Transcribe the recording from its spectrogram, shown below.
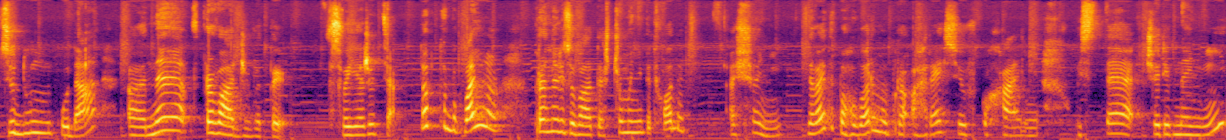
цю думку, да, е, не впроваджувати своє життя. Тобто буквально проаналізувати, що мені підходить, а що ні. Давайте поговоримо про агресію в коханні. Ось те чарівне ні,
